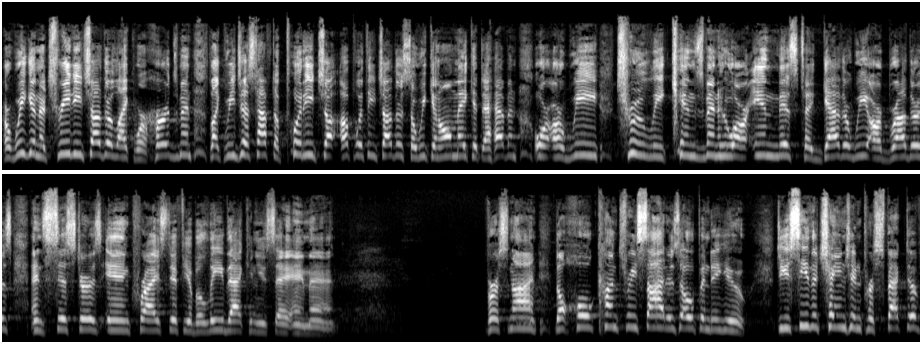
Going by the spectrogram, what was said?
Are we going to treat each other like we're herdsmen? Like we just have to put each up with each other so we can all make it to heaven? Or are we truly kinsmen who are in this together? We are brothers brothers and sisters in Christ. If you believe that, can you say amen? Verse 9, the whole countryside is open to you. Do you see the change in perspective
